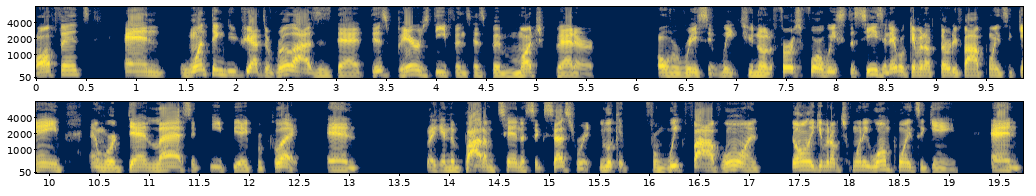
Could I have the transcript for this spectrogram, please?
offense. And one thing that you have to realize is that this Bears defense has been much better over recent weeks. You know, the first four weeks of the season, they were giving up 35 points a game and were dead last in EPA per play. And like in the bottom 10 of success rate. You look at from week five on, they're only giving up 21 points a game. And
